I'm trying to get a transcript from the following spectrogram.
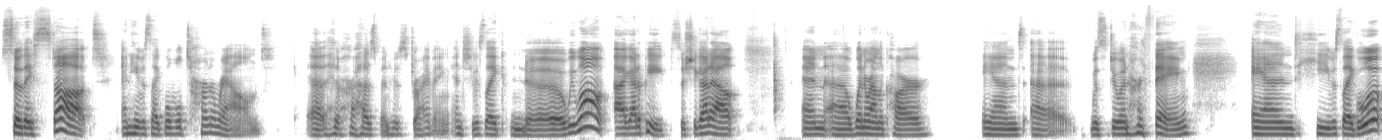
So they stopped and he was like, Well, we'll turn around. Uh, her husband who's driving. And she was like, No, we won't. I got to pee. So she got out and uh, went around the car and uh, was doing her thing. And he was like, Whoop,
